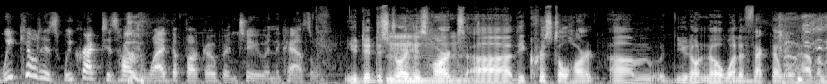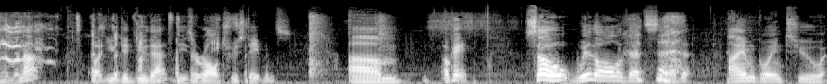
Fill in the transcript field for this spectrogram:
we killed his. We cracked his heart wide the fuck open too in the castle. You did destroy his heart, Hmm. uh, the crystal heart. Um, you don't know what effect that will have on him or not, but you did do that. These are all true statements. Um, okay, so with all of that said, I am going to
